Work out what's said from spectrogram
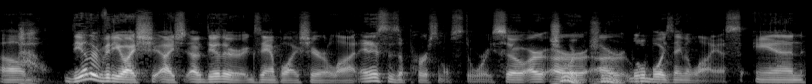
Um, wow. The other video I, sh- I sh- uh, the other example I share a lot, and this is a personal story. So our Sure, our, sure. our little boy's name Elias, and a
